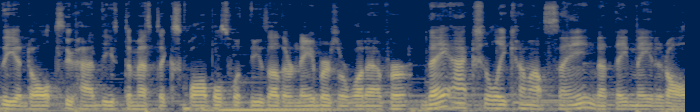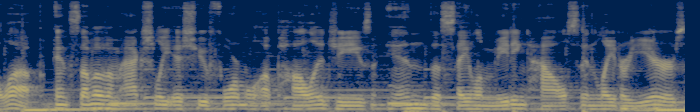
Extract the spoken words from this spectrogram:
the adults who had these domestic squabbles with these other neighbors or whatever, they actually come out saying that they made it all up. And some of them actually issue formal apologies in the Salem meeting house in later years,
